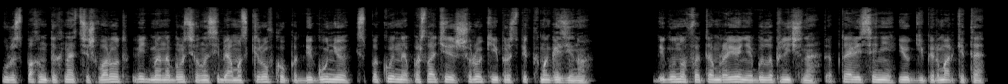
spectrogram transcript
У распахнутых настежь ворот ведьма набросила на себя маскировку под бегунью и спокойно пошла через широкий проспект к магазину. Бегунов в этом районе было прилично, топтались они и у гипермаркета.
